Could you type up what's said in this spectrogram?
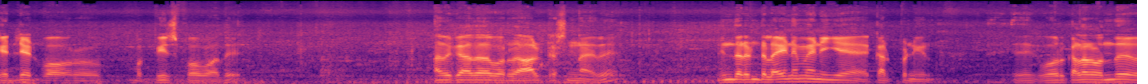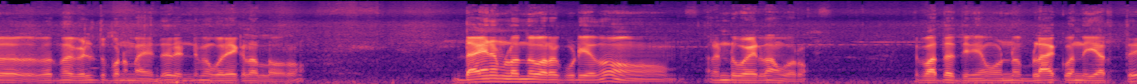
ஹெட்லைட் பவர் பீஸ் போகாது அதுக்காக ஒரு ஆல்ட்ரேஷன் தான் இது. இந்த ரெண்டு லைனுமே நீங்கள் கட் பண்ணிடணும் இதுக்கு ஒரு கலர் வந்து வெறும் மாதிரி வெளுத்து போன மாதிரி இருந்து ரெண்டுமே ஒரே கலரில் வரும். டைனமிலேருந்து வரக்கூடியதும் ரெண்டு ஒயர் தான் வரும். பார்த்தா தெரியும். ஒன்று பிளாக் வந்து எர்த்து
